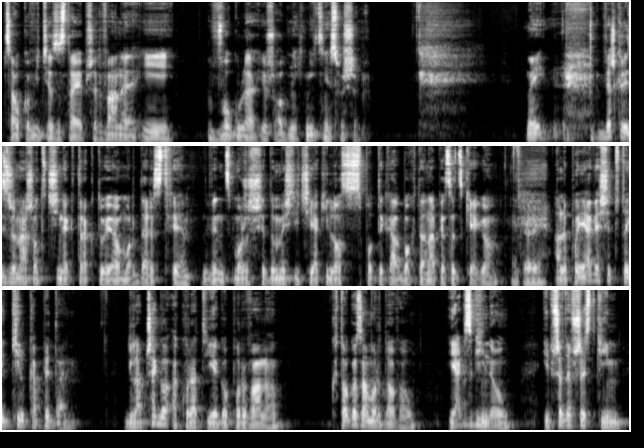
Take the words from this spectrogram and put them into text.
całkowicie zostaje przerwany i w ogóle już od nich nic nie słyszymy. No i wiesz, Chris, że nasz odcinek traktuje o morderstwie, więc możesz się domyślić, jaki los spotyka Bohdana Piaseckiego. Okay. Ale pojawia się tutaj kilka pytań. Dlaczego akurat jego porwano? Kto go zamordował? Jak zginął? I przede wszystkim,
